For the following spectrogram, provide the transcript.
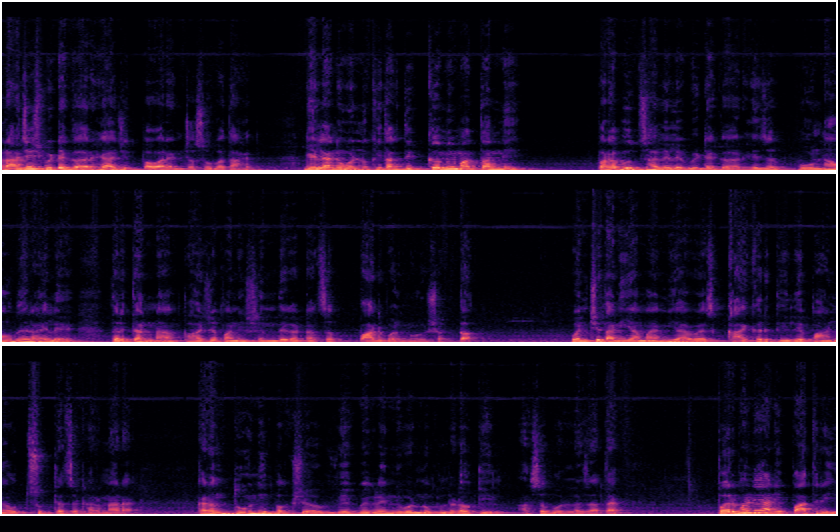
राजेश विटेकर हे अजित पवार यांच्यासोबत आहेत. गेल्या निवडणुकीत अगदी कमी मतांनी पराभूत झालेले विटेकर हे जर पुन्हा उभे राहिले तर त्यांना भाजप आणि शिंदे गटाचं पाठबळ मिळू शकतं. वंचित आणि यामायम यावेळेस काय करतील हे पाहणं उत्सुकतेचं ठरणार आहे. कारण दोन्ही पक्ष वेगवेगळे निवडणूक लढवतील असं बोललं जात आहे परभणी आणि पाथरी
